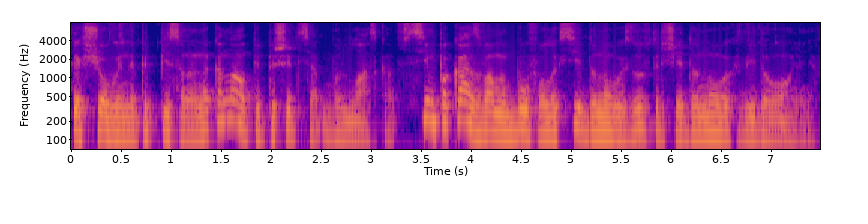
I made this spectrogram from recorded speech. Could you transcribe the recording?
якщо ви не підписані на канал, підпишіться, будь ласка. Всім пока! З вами був Олексій. До нових зустрічей, до нових відеооглядів.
